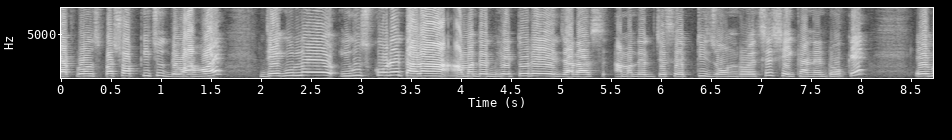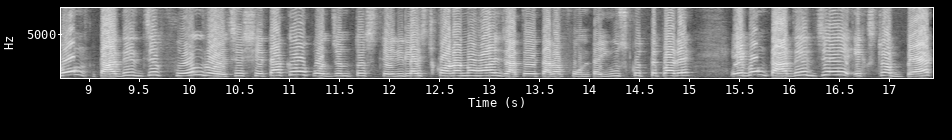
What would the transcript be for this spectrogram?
অ্যাপ্রন্স বা সব কিছু দেওয়া হয়, যেগুলো ইউজ করে তারা আমাদের ভেতরে যারা আমাদের যে সেফটি জোন রয়েছে সেইখানে ঢোকে এবং তাদের যে ফোন রয়েছে সেটাকেও পর্যন্ত স্টেরিলাইজড করানো হয় যাতে তারা ফোনটা ইউজ করতে পারে। এবং তাদের যে এক্সট্রা ব্যাগ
